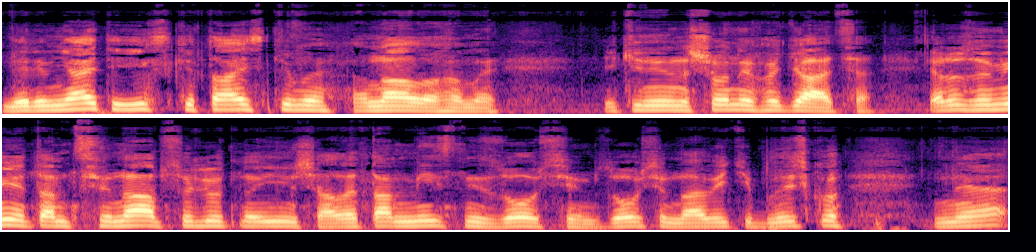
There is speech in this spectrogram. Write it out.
Не рівняйте їх з китайськими аналогами, які ні на що не годяться. Я розумію, там ціна абсолютно інша, але там міцність зовсім, зовсім навіть і близько не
